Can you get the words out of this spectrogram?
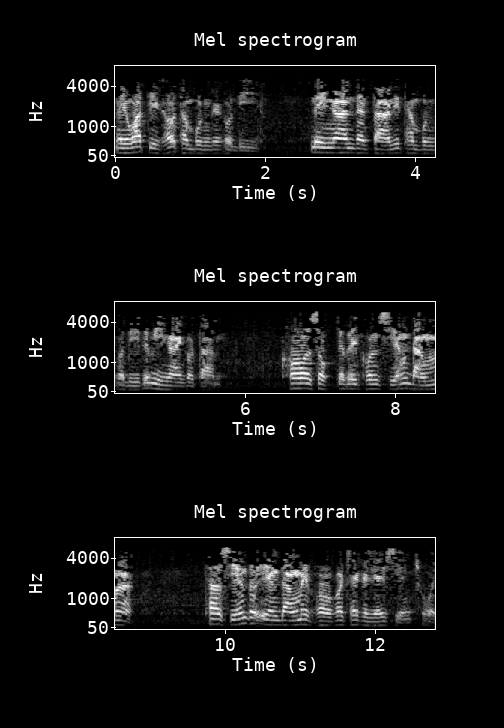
ในวัดที่เขาทำบุญกันก็ดี ในงานต่างๆที่ทำบุญก็ดีถ้ามีงานก็ตามโคศกจะเป็นคนเสียงดังมาก ถ้าเสียงตัวเองดังไม่พอก็ใช้กระจายเสียงช่วย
